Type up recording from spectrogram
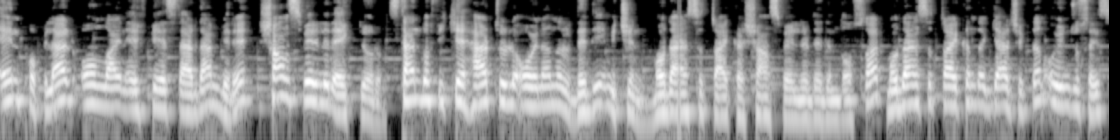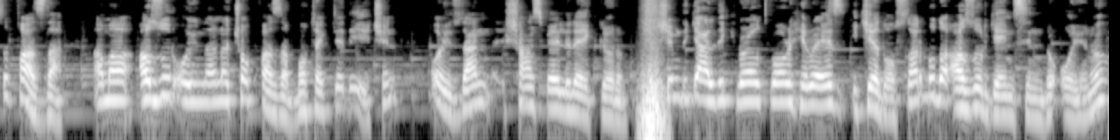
en popüler online FPS'lerden biri. Şans verilir ekliyorum. Standoff 2 her türlü oynanır dediğim için Modern Strike'a şans verilir dedim dostlar. Modern Strike'ın da gerçekten oyuncu sayısı fazla. Ama Azur oyunlarına çok fazla bot eklediği için o yüzden şans verileri ekliyorum. Şimdi geldik World War Heroes 2'ye dostlar. Bu da Azure Games'in bir oyunu.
